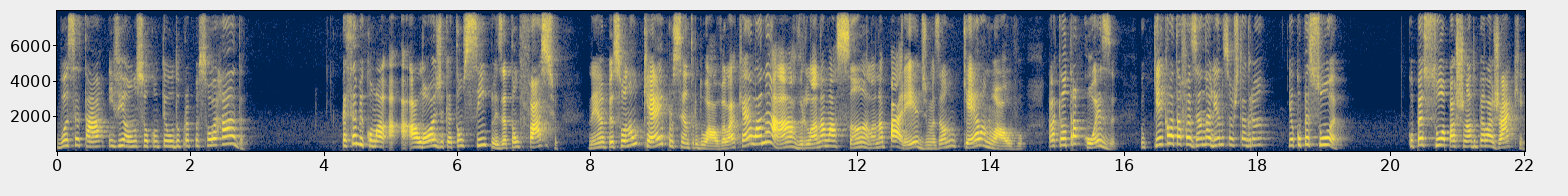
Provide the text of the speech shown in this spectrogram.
você está enviando o seu conteúdo para a pessoa errada. Percebe como a, a, a, lógica é tão simples, é tão fácil? Né? A pessoa não quer ir para o centro do alvo, ela quer lá na árvore, lá na maçã, lá na parede, mas ela não quer lá no alvo. Ela quer outra coisa. O que, que ela está fazendo ali no seu Instagram? E a culpa é sua. A culpa é sua, apaixonado pela Jaque.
